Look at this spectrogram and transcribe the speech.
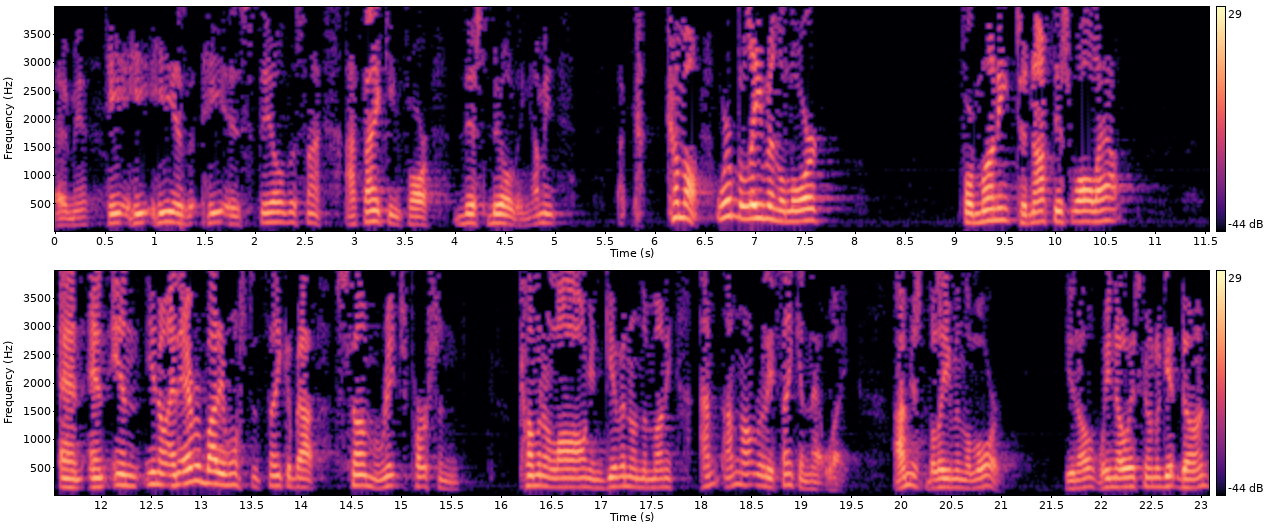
Amen. He he he is he is still the same. I thank him for this building. I mean, Come on. We're believing the Lord for money to knock this wall out. And, and in, you know, and everybody wants to think about some rich person coming along and giving them the money. I'm, I'm not really thinking that way. I'm just believing the Lord. You know, we know it's going to get done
